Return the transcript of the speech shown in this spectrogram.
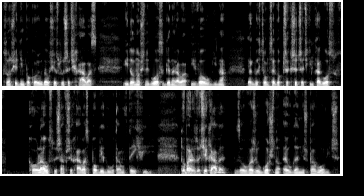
W sąsiednim pokoju dał się słyszeć hałas i donośny głos generała Iwołgina, jakby chcącego przekrzyczeć kilka głosów. Kola, usłyszawszy hałas, pobiegł tam w tej chwili. To bardzo ciekawe, zauważył głośno Eugeniusz Pawłowicz.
